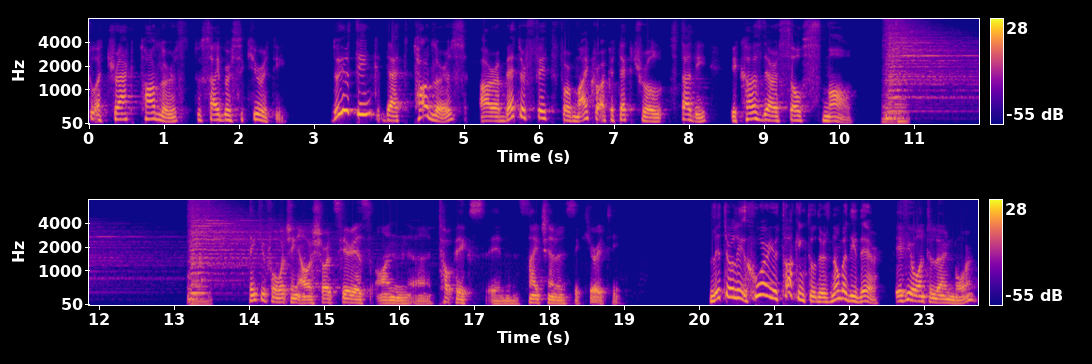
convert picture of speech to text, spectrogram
to attract toddlers to cybersecurity? Do you think that toddlers are a better fit for microarchitectural study because they are so small? Thank you for watching our short series on uh, topics in side channel security. Literally, who are you talking to? There's nobody there. If you want to learn more,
